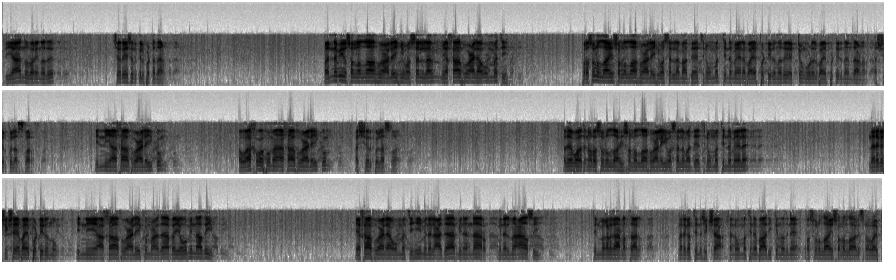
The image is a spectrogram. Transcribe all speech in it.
റിയ എന്ന് പറയുന്നത് ചെറിയ ശിർക്കിൽപ്പെട്ടതാണ് فالنبي صلى الله عليه وسلم يخاف على أمته റസൂലുള്ളാഹി സ്വല്ലല്ലാഹു അലൈഹി വസല്ലം അദ്ദേഹത്തിന് ഉമ്മത്തിന്റെ മേലെ ഭയപ്പെട്ടിരുന്നത് ഏറ്റവും കൂടുതൽ ഭയപ്പെട്ടിരുന്നത് എന്താണ് അഷ്ർഖുൽ അസ്ഗർ ഇന്നി അഖാഫു അലൈക്കും ഔ അഖ്വഫു മാ അഖാഫു അലൈക്കും അഷ്ർഖുൽ അസ്ഗർ رسول അതേപോലെ തന്നെ റസൂലുള്ളാഹി സ്വല്ലല്ലാഹു അലൈഹി വസല്ലം അദ്ദേഹത്തിന് ഉമ്മത്തിന്റെ മേലെ നരകശിക്ഷയെ ഭയപ്പെട്ടിരുന്നു. ഇന്നി അഖാഫു അലൈക്കും അദാബ യൗമിൻ അദീം. يخاف على أمته من العذاب من النار من المعاصي تنمغ الغارنة تال نرغت تنشكشا تن أمتنا بادي كنا رسول الله صلى الله عليه وسلم بائي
